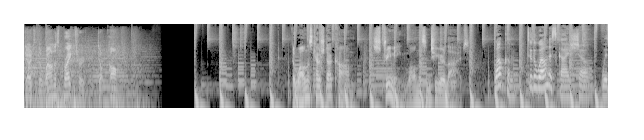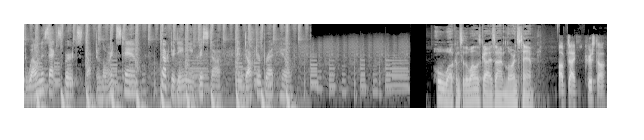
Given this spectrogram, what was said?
go to thewellnessbreakthrough.com. TheWellnessCouch.com, streaming wellness into your lives. Welcome to the Wellness Guys Show with wellness experts Dr. Lawrence Tam, Dr. Damien Kristof, and Dr. Brett Hill. Oh, welcome to the Wellness Guys. I'm Lawrence Tam. I'm Damien Kristof.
